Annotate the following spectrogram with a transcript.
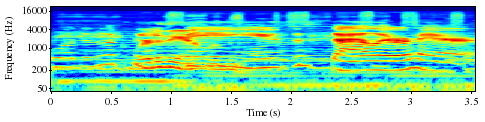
What does the Where do the animals use to style her hair?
